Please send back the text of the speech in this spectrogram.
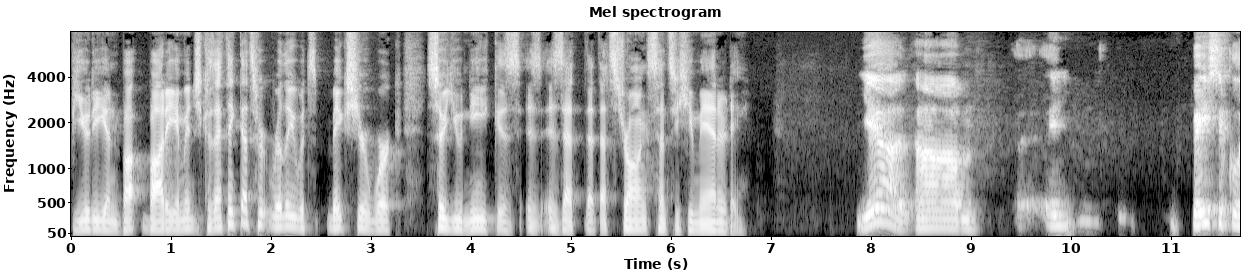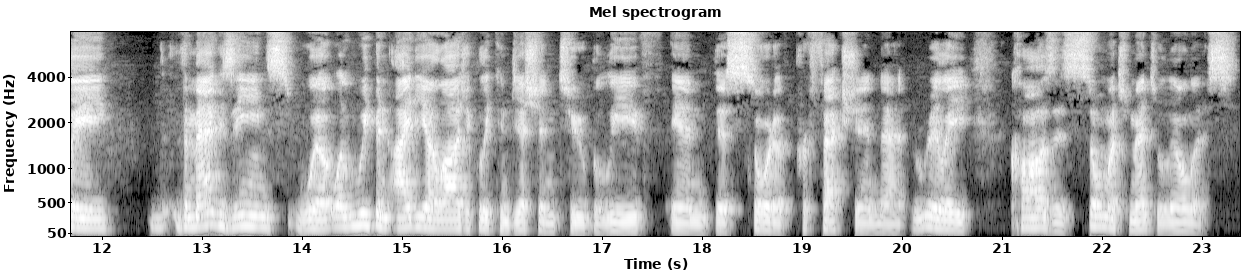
beauty and body image because i think that's what really what makes your work so unique is is, is that, that that strong sense of humanity yeah um, it, basically the magazines will well we've been ideologically conditioned to believe in this sort of perfection that really causes so much mental illness.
